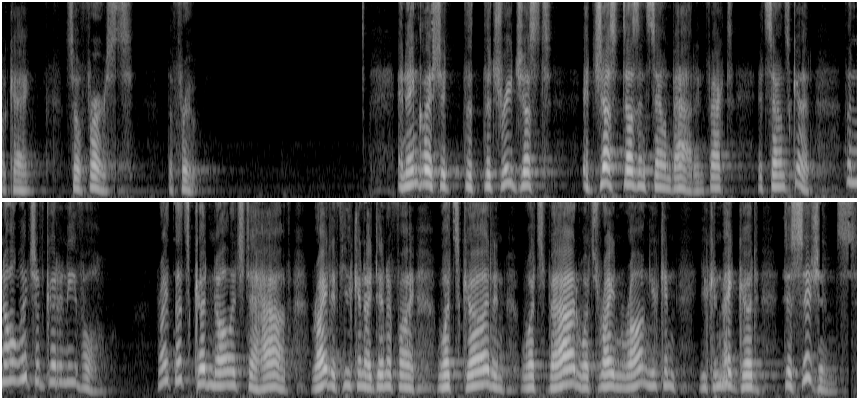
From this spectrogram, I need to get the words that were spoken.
Okay? So, first, the fruit. In English, it, the, the tree just, it just doesn't sound bad. In fact, it sounds good. The knowledge of good and evil, right? That's good knowledge to have, right? If you can identify what's good and what's bad, what's right and wrong, you can, you can make good decisions.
